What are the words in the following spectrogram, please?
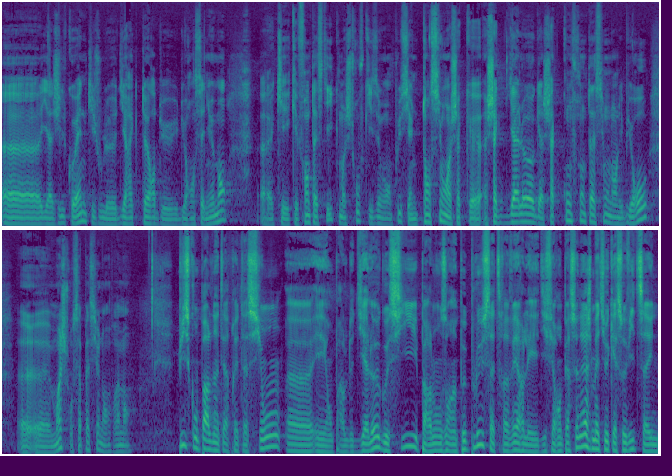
Euh, Il y a Gilles Cohen qui joue le directeur du, du renseignement, euh, qui, est, fantastique. Moi, je trouve qu'ils ont, en plus, il y a une tension à chaque, à chaque dialogue, à chaque confrontation dans les bureaux. Euh, moi, je trouve ça passionnant, vraiment. Puisqu'on parle d'interprétation euh, et on parle de dialogue aussi, parlons-en un peu plus à travers les différents personnages. Mathieu Kassovitz a une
